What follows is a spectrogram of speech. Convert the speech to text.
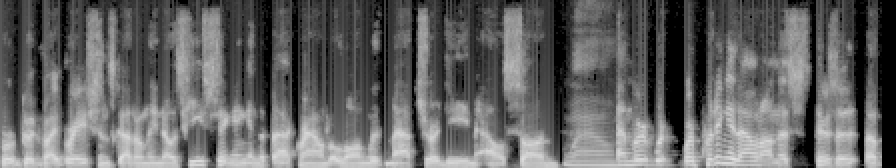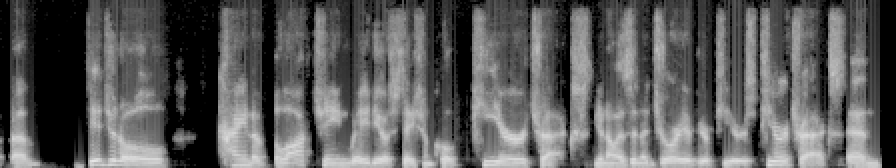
for Good Vibrations, God only knows, he's singing in the background along with Matt Jardine, Al's son. Wow. and we're, we're we're putting it out on this. There's a, a, a digital kind of blockchain radio station called Peer Tracks. You know, as in a jury of your peers, Peer Tracks, and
